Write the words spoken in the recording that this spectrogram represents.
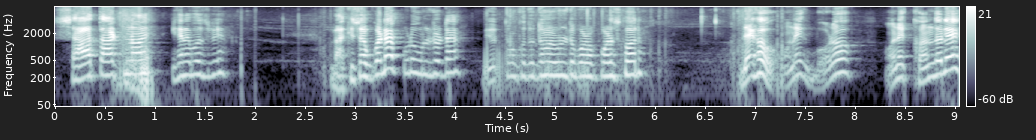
সাত, আট, নয়। এখানে বসবে। বাকি সব কটা? পুরো উল্টোটা? বৃহত্তম ক্ষুদ্রতমের উল্টো পর- পরস্পর দেখো, অনেক বড় অনেকক্ষণ ধরে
